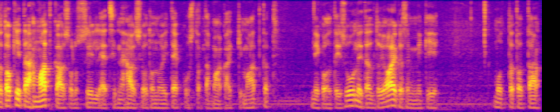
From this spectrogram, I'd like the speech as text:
no toki tähän matka olisi ollut silleen, että sinne olisi joutunut itse kustantamaan kaikki matkat, niin kuin oltiin suunniteltu jo aikaisemminkin, mutta tota,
